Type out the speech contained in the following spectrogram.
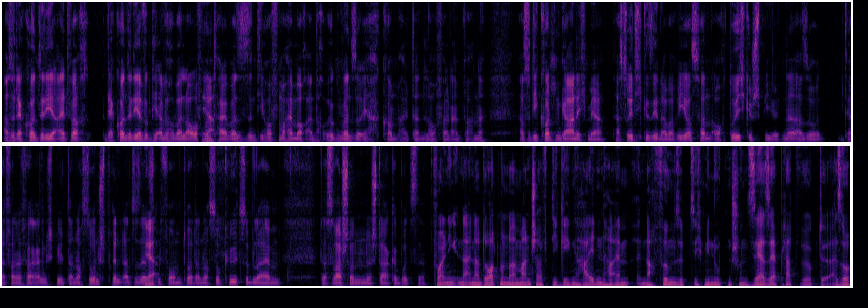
Also der konnte die einfach, der konnte die ja wirklich einfach überlaufen ja. und teilweise sind die Hoffenheimer auch einfach irgendwann so, ja komm halt, dann lauf halt einfach, ne? Also die konnten gar nicht mehr. Hast du richtig gesehen, aber Rios hat auch durchgespielt, ne? Also der hat von Anfang an gespielt, dann noch so einen Sprint anzusetzen ja. vorm Tor, dann noch so kühl zu bleiben, das war schon eine starke Butze. Vor allen Dingen in einer Dortmunder Mannschaft, die gegen Heidenheim nach 75 Minuten schon sehr, sehr platt wirkte. Also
